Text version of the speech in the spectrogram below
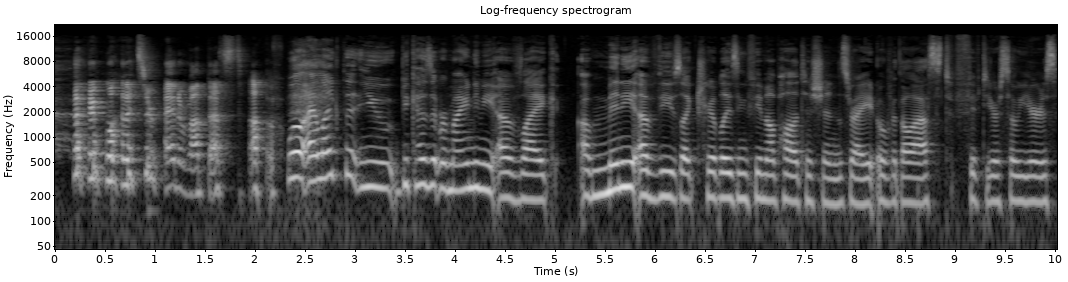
I wanted to write about that stuff. Well, I like that you because it reminded me of like uh, many of these like trailblazing female politicians, right, over the last 50 or so years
